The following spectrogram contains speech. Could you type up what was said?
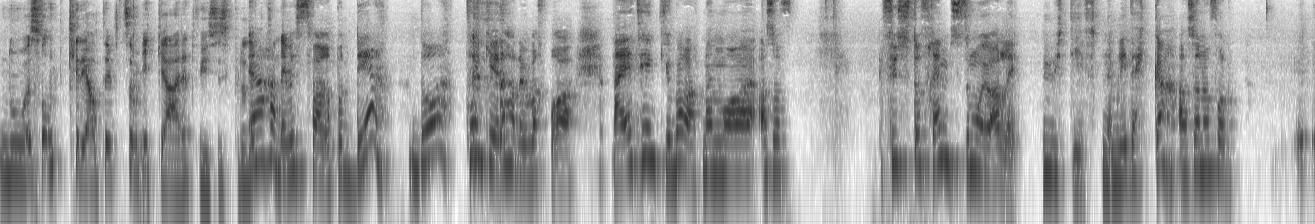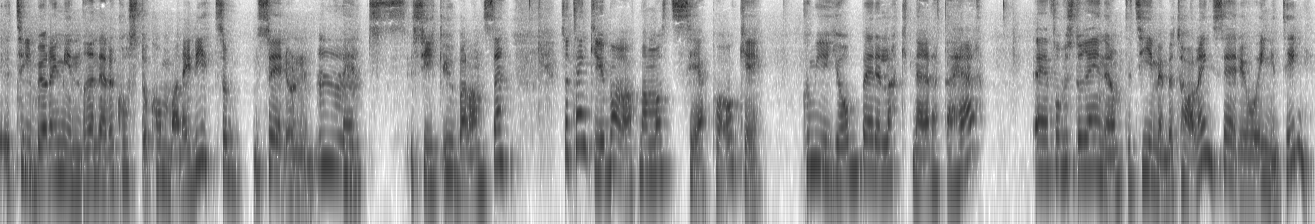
noe sånt kreativt som ikke er et fysisk produkt? Ja, Hadde jeg visst svaret på det, da tenker jeg det hadde vært bra. Nei, jeg tenker jo bare at man må altså, Først og fremst så må jo alle utgiftene bli dekka. Altså, når folk eh, tilbyr deg mindre enn det det koster å komme deg dit, så, så er det jo en helt syk ubalanse. Så tenker jeg bare at man må se på ok, hvor mye jobb er det lagt ned i dette her. Eh, For hvis du regner om til timebetaling, så er det jo ingenting.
